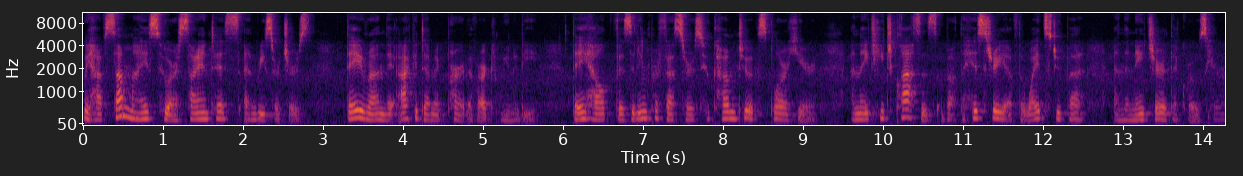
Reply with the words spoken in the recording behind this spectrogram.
we have some mice who are scientists and researchers. They run the academic part of our community. They help visiting professors who come to explore here and they teach classes about the history of the White Stupa and the nature that grows here.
